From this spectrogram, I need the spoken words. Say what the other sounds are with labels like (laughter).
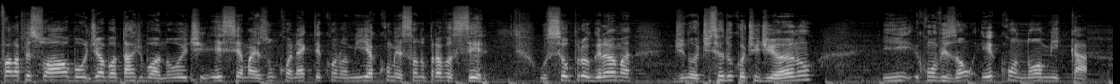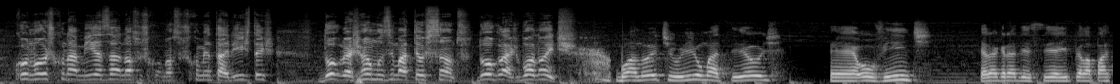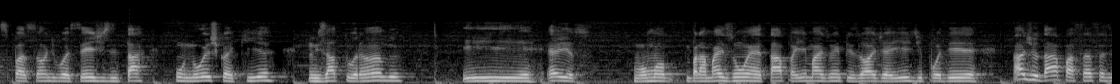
Fala pessoal, bom dia, boa tarde, boa noite. Esse é mais um Conecta Economia começando para você. O seu programa de notícias do cotidiano e com visão econômica. Conosco na mesa, nossos, nossos comentaristas Douglas Ramos e Matheus Santos. Douglas, boa noite. Boa noite, Will, Matheus, é, ouvinte. Quero agradecer aí pela participação de vocês, de estar conosco aqui, nos aturando. E é isso. Vamos para mais uma etapa aí, mais um episódio aí de poder ajudar a passar essas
